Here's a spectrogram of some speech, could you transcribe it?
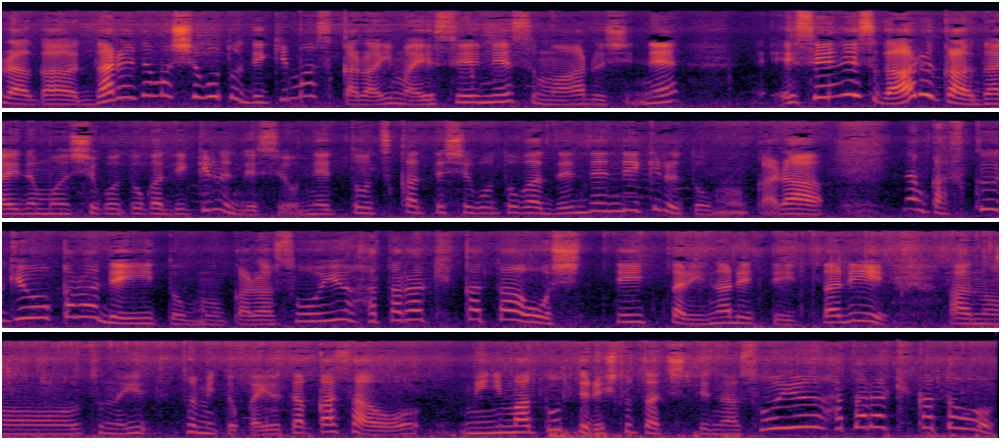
らが誰でも仕事できますから今 SNS もあるしね。SNS があるから誰でも仕事ができるんですよ。ネットを使って仕事が全然できると思うから。なんか副業からでいいと思うからそういう働き方を知っていったり慣れていったりあのその富とか豊かさを身にまとってる人たちっていうのはそういう働き方を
